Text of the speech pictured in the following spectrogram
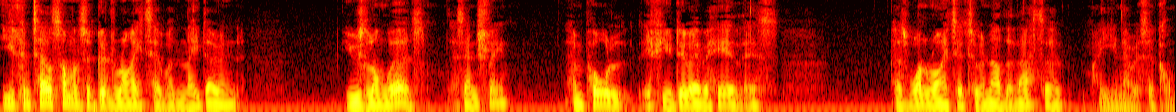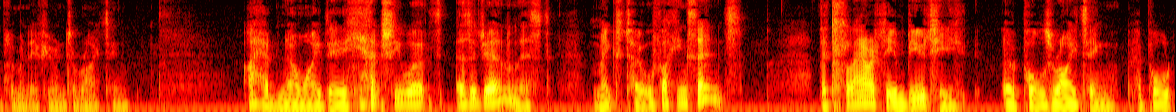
You can tell someone's a good writer when they don't use long words, essentially. And Paul, if you do ever hear this, as one writer to another, that's a you know it's a compliment if you're into writing. I had no idea he actually worked as a journalist. Makes total fucking sense. The clarity and beauty of Paul's writing, Paul,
